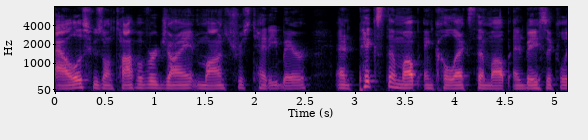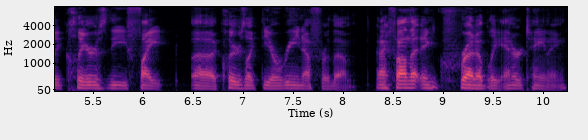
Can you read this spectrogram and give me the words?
alice who's on top of her giant monstrous teddy bear and picks them up and collects them up and basically clears the fight uh clears like the arena for them. And i found that incredibly entertaining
